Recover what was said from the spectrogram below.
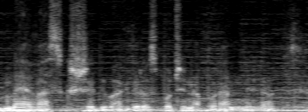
Mewa skrzydła, gdy rozpoczyna poranny lot.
